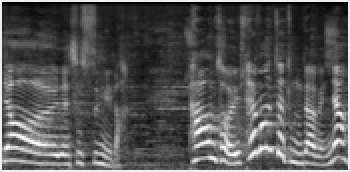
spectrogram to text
열. 네, 좋습니다. 다음 저희 세 번째 동작은요.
